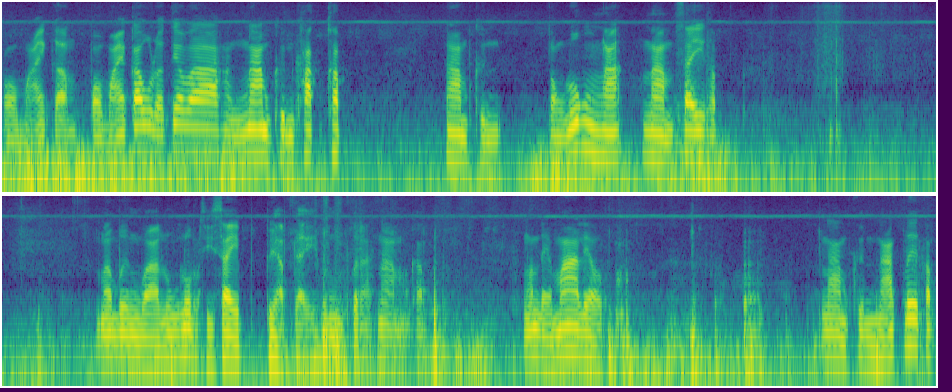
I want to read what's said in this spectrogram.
ป้าหมายกับป้าหมายเก่าแล้วแต่ว่าหังน้ำขึ้นคักครับน้ำขึ้นต้องลุงนะน้ำใส่ครับ มาเบิ่งว่าลุงลมสีใส่แบบใดเบิ่งขนาดน้ำครับมันได้มาแล้ว น้ำขึ้นหนักเลยครับ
